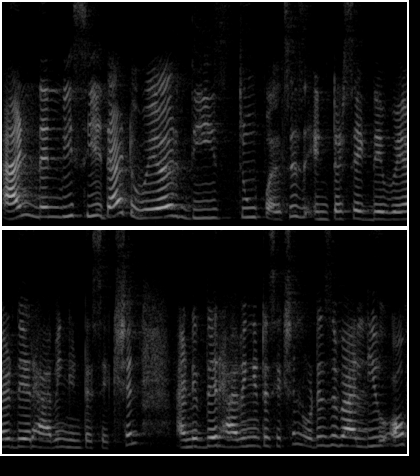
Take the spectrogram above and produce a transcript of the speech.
And then we see that where these two pulses intersect they where they are having intersection. And if they are having intersection what is the value of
